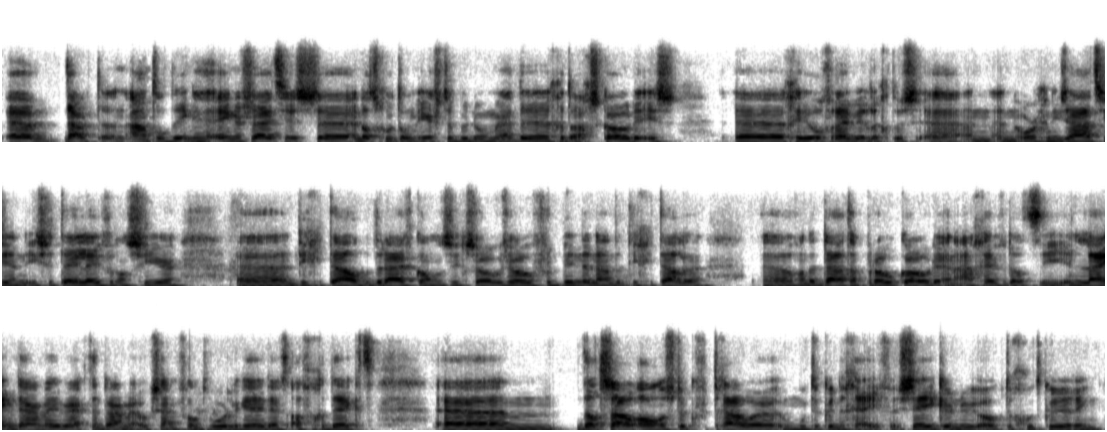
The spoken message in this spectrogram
Um, nou, een aantal dingen. Enerzijds is, uh, en dat is goed om eerst te benoemen, de gedragscode is uh, geheel vrijwillig. Dus uh, een, een, organisatie, een ICT-leverancier, een digitaal bedrijf kan zich sowieso verbinden aan de digitale van de Data Pro-code en aangeven dat hij in lijn daarmee werkt en daarmee ook zijn verantwoordelijkheden heeft afgedekt. Um, dat zou al een stuk vertrouwen moeten kunnen geven. Zeker nu ook de goedkeuring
